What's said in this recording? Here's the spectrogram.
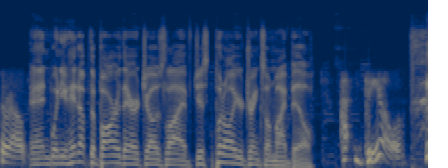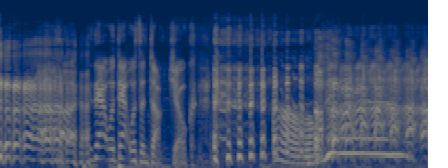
thrilled. and when you hit up the bar there at Joe's Live, just put all your drinks on my bill. Uh, deal. that, was, that was a duck joke.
